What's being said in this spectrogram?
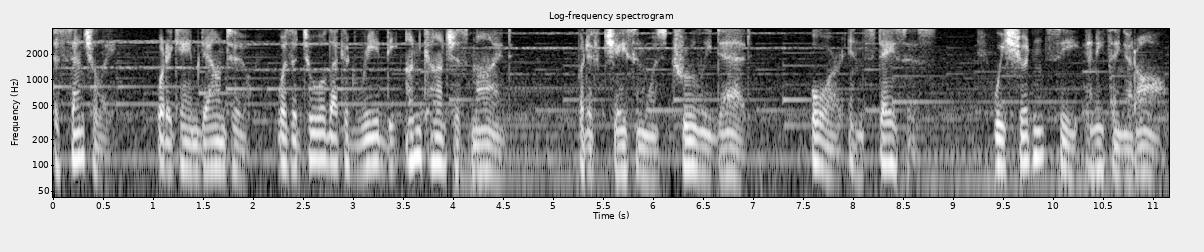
Essentially, what it came down to was a tool that could read the unconscious mind. But if Jason was truly dead, or in stasis, we shouldn't see anything at all.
